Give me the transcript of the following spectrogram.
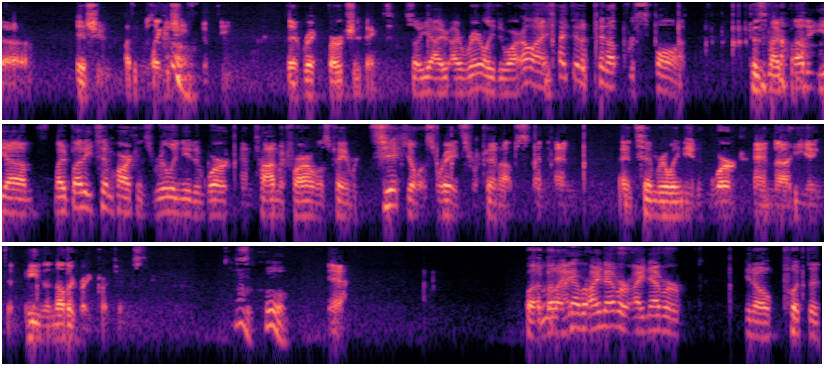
uh, issue. I think it was like issue 50 that Rick Burchett had inked. So yeah, I, I rarely do art. Oh, I, I did a pinup for Spawn because my buddy, um, my buddy Tim Harkins really needed work, and Todd McFarlane was paying ridiculous rates for pinups, and and and Tim really needed work, and uh, he inked it. He's another great cartoonist. Oh, cool. Yeah, but but I never, I never, I never, you know, put the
